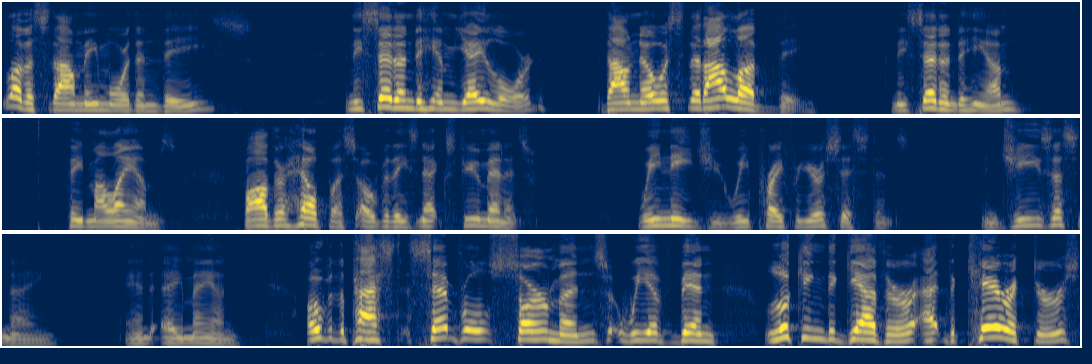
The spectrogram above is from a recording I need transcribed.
lovest thou me more than these? And he said unto him, Yea, Lord, thou knowest that I love thee. And he said unto him, Feed my lambs. Father, help us over these next few minutes. We need you. We pray for your assistance. In Jesus' name, and amen. Over the past several sermons, we have been looking together at the characters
